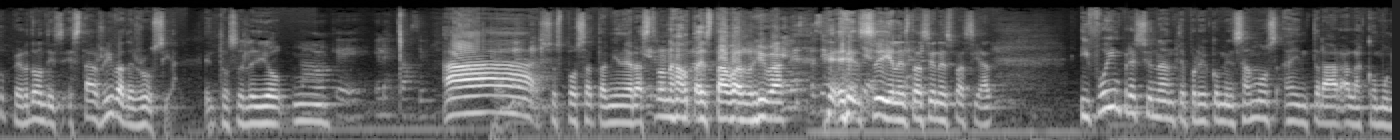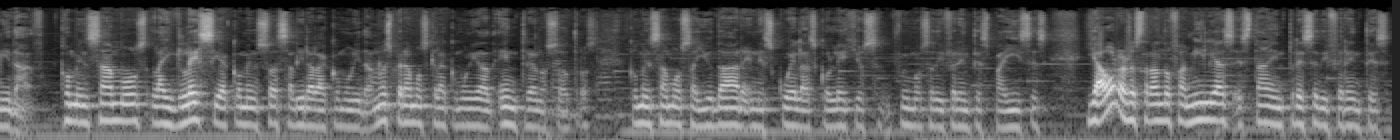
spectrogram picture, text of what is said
Oh, perdón, dice, está arriba de Rusia. Entonces le digo, "Mm, Ah, ok. El espacio. Ah, su esposa también era astronauta, estaba arriba. En la estación espacial. sí, en la estación espacial. Y fue impresionante porque comenzamos a entrar a la comunidad. Comenzamos, la iglesia comenzó a salir a la comunidad. No esperamos que la comunidad entre a nosotros. Comenzamos a ayudar en escuelas, colegios, fuimos a diferentes países. Y ahora Restaurando Familias está en 13 diferentes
